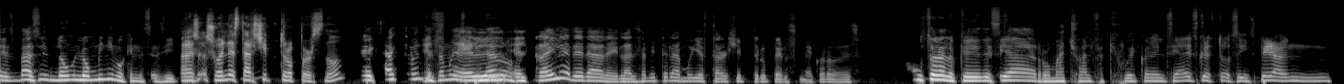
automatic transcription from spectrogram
es basi- lo, lo mínimo que necesita. Ah, su- suena Starship Troopers, ¿no? Exactamente, está muy Este, el, inspirado. el tráiler era de lanzamiento era muy Starship Troopers, me acuerdo de eso. Justo era lo que decía Romacho Alfa, que fue con él. Decía, es que esto se inspira en...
